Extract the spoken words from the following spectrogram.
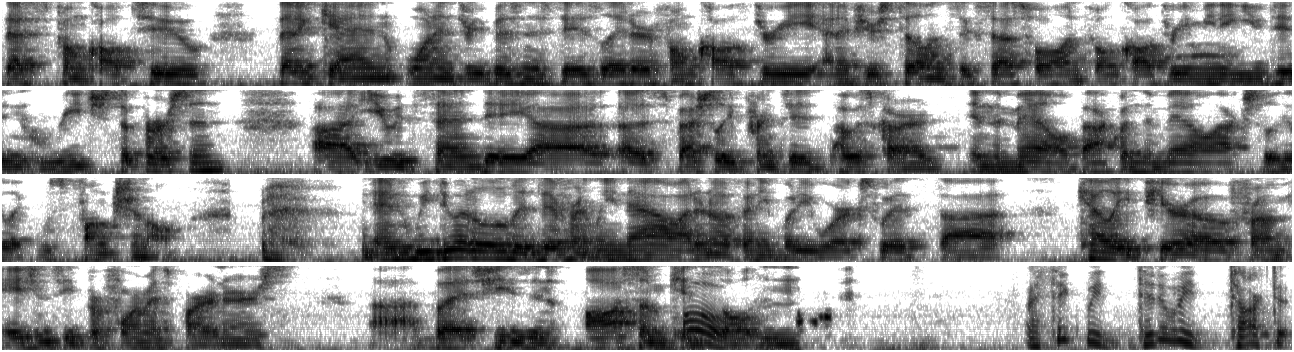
that's phone call two. Then again, one in three business days later, phone call three. And if you're still unsuccessful on phone call three, meaning you didn't reach the person, uh, you would send a, uh, a specially printed postcard in the mail back when the mail actually like was functional. and we do it a little bit differently now. I don't know if anybody works with uh, Kelly Piro from Agency Performance Partners, uh, but she's an awesome oh. consultant. Oh. I think we didn't we talk to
